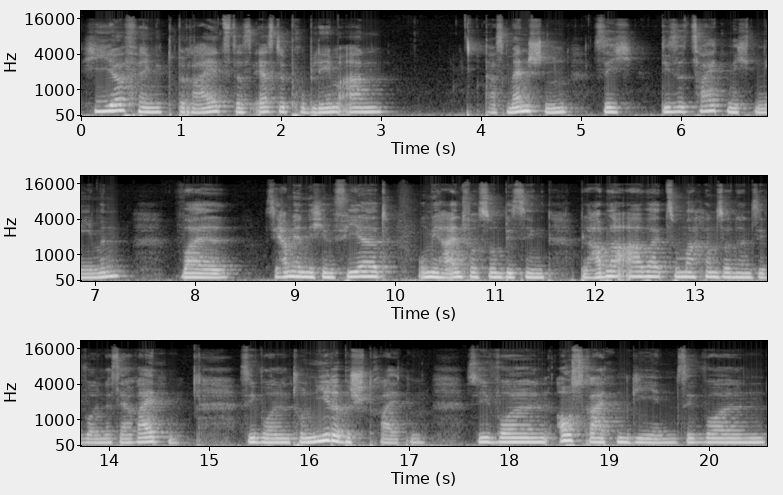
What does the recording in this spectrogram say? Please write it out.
hier fängt bereits das erste Problem an, dass Menschen sich diese Zeit nicht nehmen, weil sie haben ja nicht Pferd, um hier einfach so ein bisschen Blabla-Arbeit zu machen, sondern sie wollen es ja reiten. Sie wollen Turniere bestreiten. Sie wollen ausreiten gehen. Sie wollen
